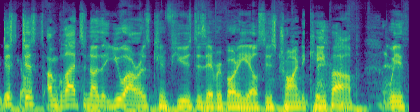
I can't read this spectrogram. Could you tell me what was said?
Just, just, I'm glad to know that you are as confused as everybody else is trying to keep up with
